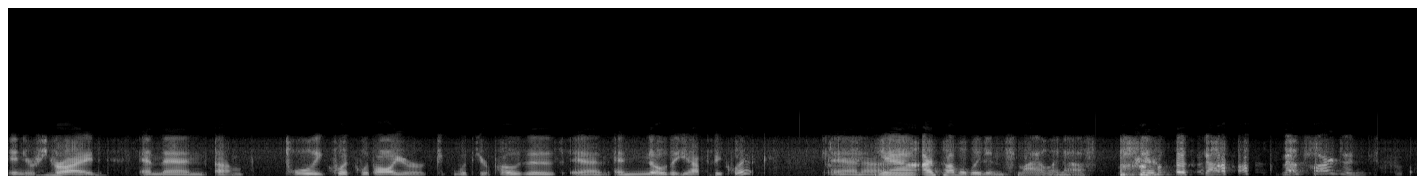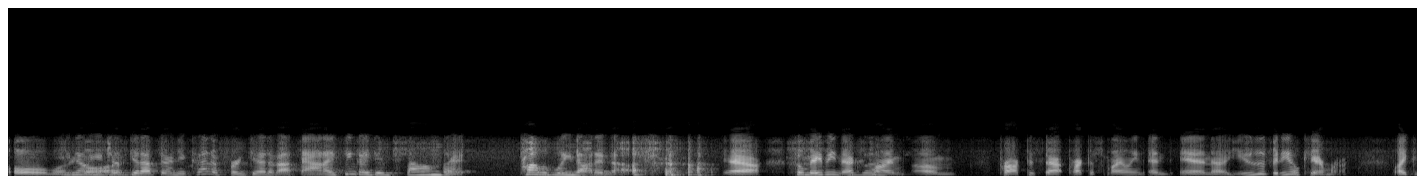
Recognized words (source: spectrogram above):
in your stride and then um totally quick with all your with your poses and and know that you have to be quick and uh yeah, I probably didn't smile enough. that, that's hard to oh my god. you know, god. you just get up there and you kind of forget about that. I think I did some, but probably not enough. yeah. So maybe next Exactly. time um practice that, practice smiling and and uh use a video camera. Like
